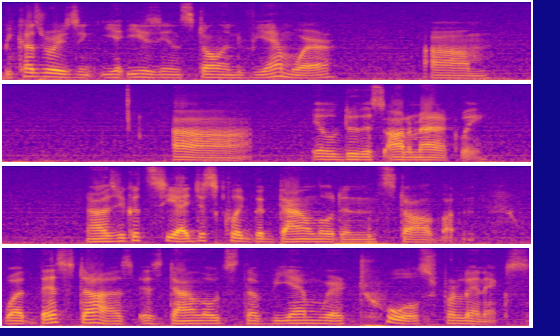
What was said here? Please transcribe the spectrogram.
because we're using e easy install in VMware um, uh, it'll do this automatically. Now as you could see I just clicked the download and install button. What this does is downloads the VMware tools for Linux.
